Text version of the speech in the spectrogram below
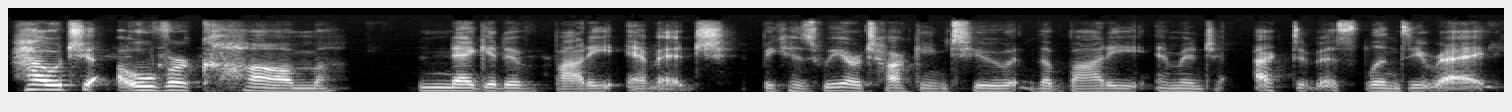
how to overcome negative body image because we are talking to the body image activist, Lindsay Rae.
